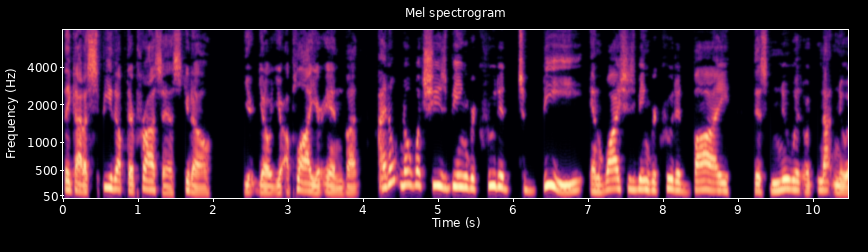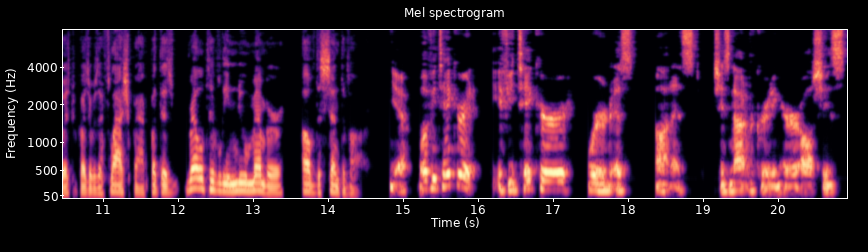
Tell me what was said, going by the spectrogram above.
they got to speed up their process. You know, you, you know, you apply, you're in. But I don't know what she's being recruited to be, and why she's being recruited by this newest, or not newest because it was a flashback, but this relatively new member of the Centaur. Yeah. Well, if you take her, if you take her word as honest, she's not recruiting her. All she's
